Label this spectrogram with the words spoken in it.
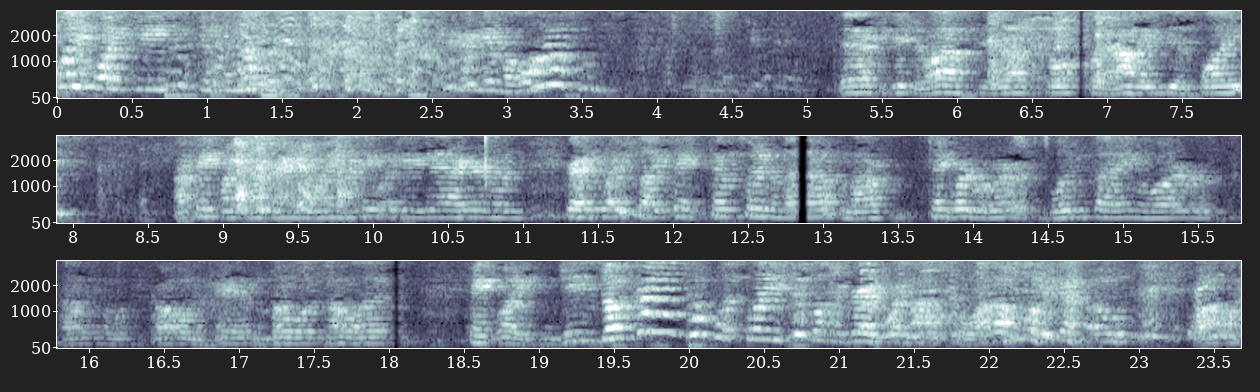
Please wait, Jesus, because another. Going to get my license. Then after you get your license, you're not to say, I hate this place. I can't wait to graduate. I can't wait to get out of here. Graduation day can't come soon enough. And I can't wait to wear the blue thing, whatever. I don't know what to call them, the cab and toilets and all that. Can't wait. And Jesus, don't come. Don't please. Just let me graduate high school. I don't want to go. Oh,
